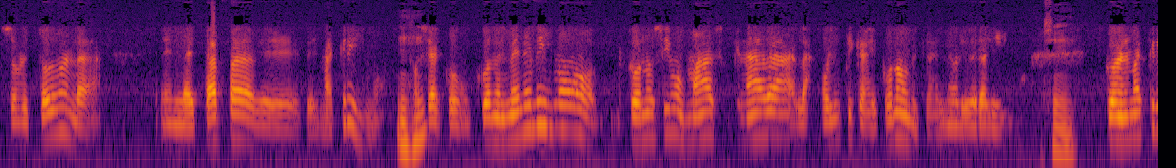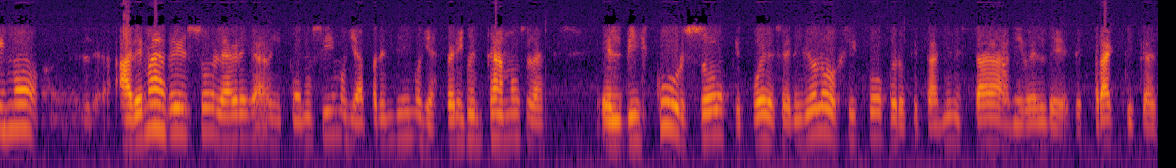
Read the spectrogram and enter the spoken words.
sobre todo en la en la etapa de, del macrismo. O sea, con, con el menemismo conocimos más que nada las políticas económicas del neoliberalismo. Con el macrismo, además de eso, le agregamos y conocimos y aprendimos y experimentamos la, el discurso que puede ser ideológico, pero que también está a nivel de, de prácticas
